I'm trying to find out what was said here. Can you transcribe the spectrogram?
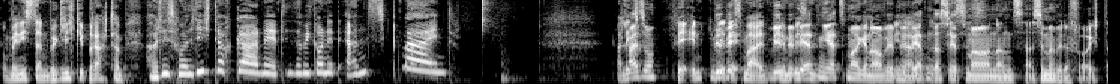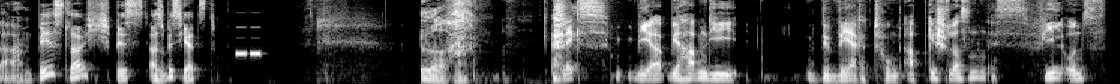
Und wenn ich's dann wirklich gebracht habe, aber das wollte ich doch gar nicht, das habe ich gar nicht ernst gemeint. Alex, Also, beenden wir, Wir, das mal. wir, müssen- bewerten jetzt mal, genau, wir Ja, bewerten das, das jetzt mal und dann sind wir wieder für euch da. Bis gleich, bis, also bis jetzt. Ugh. Alex, wir, wir haben die Bewertung abgeschlossen. Es fiel uns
